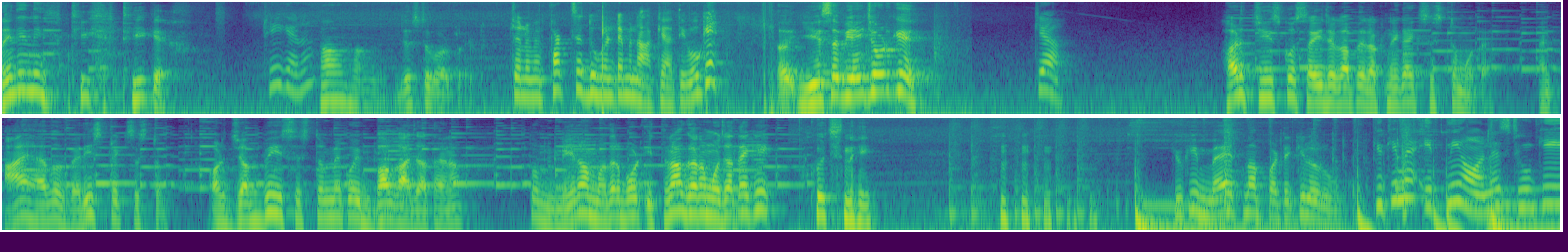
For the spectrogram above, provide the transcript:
नहीं नहीं नहीं ठीक है ठीक है। ठीक है ना? हाँ हाँ जस्ट अबाउट राइट चलो मैं फट से दो घंटे में नहा के आती हूँ ओके ये सब यहीं छोड़ के? क्या? हर चीज़ को सही जगह पे रखने का एक सिस्टम होता है। And I have a very strict system और जब भी इस सिस्टम में कोई बग आ जाता है ना तो मेरा मदरबोर्ड इतना गर्म हो जाता है कि कुछ नहीं। क्योंकि मैं इतना पर्टिकुलर हूँ। क्योंकि मैं इतनी ऑनेस्ट हूँ कि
